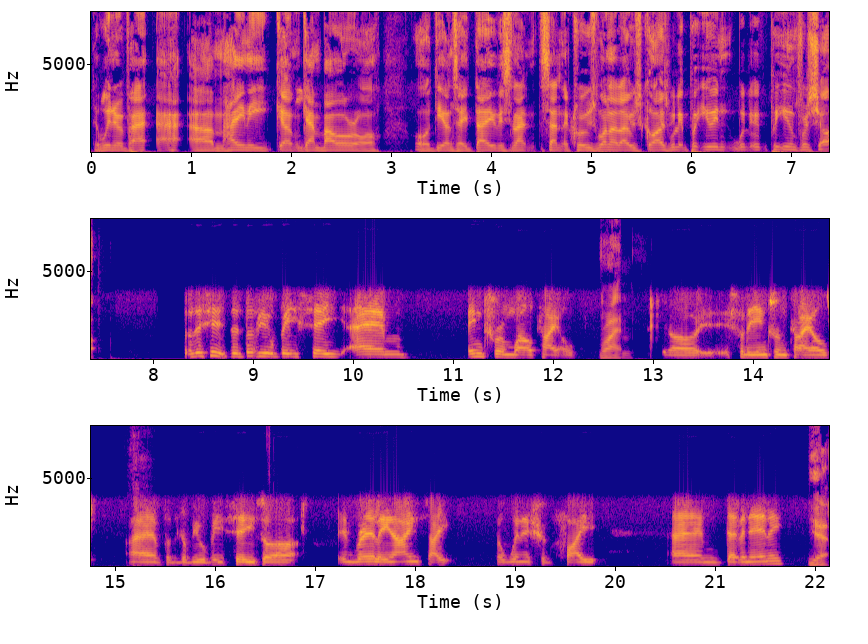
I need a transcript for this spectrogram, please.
the winner of ha- um, Haney Gamboa or or Gervonta Davis, Santa Cruz. One of those guys. Will it put you in? Will it put you in for a shot? So this is the WBC um, interim world title. Right. you know, it's for the interim title um, for the WBC. So, in really, in hindsight, the winner should fight um, Devin Haney. Yeah.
